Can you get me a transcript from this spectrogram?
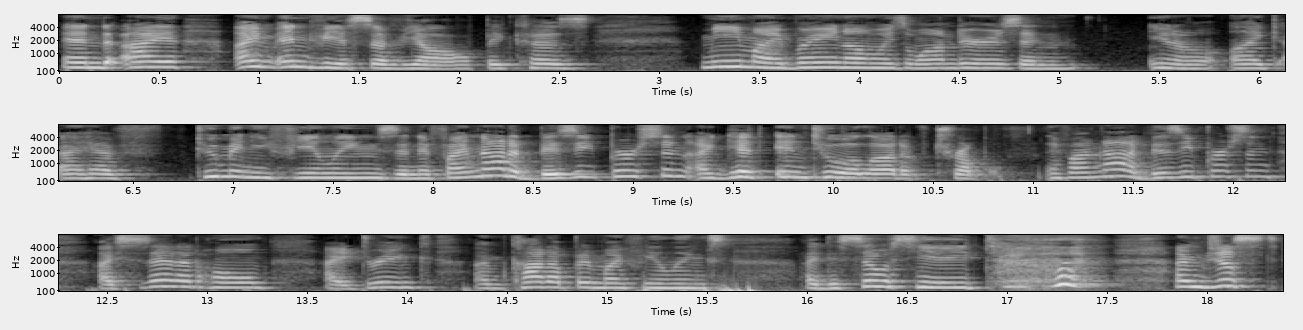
and I I'm envious of y'all because me my brain always wanders and you know, like I have too many feelings and if i'm not a busy person i get into a lot of trouble if i'm not a busy person i sit at home i drink i'm caught up in my feelings i dissociate i'm just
